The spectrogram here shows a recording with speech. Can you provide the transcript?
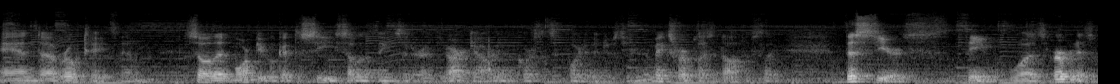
and uh, rotate them so that more people get to see some of the things that are at the art gallery and of course it's a point of interest here and it makes for a pleasant office. Like this year's theme was urbanism.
